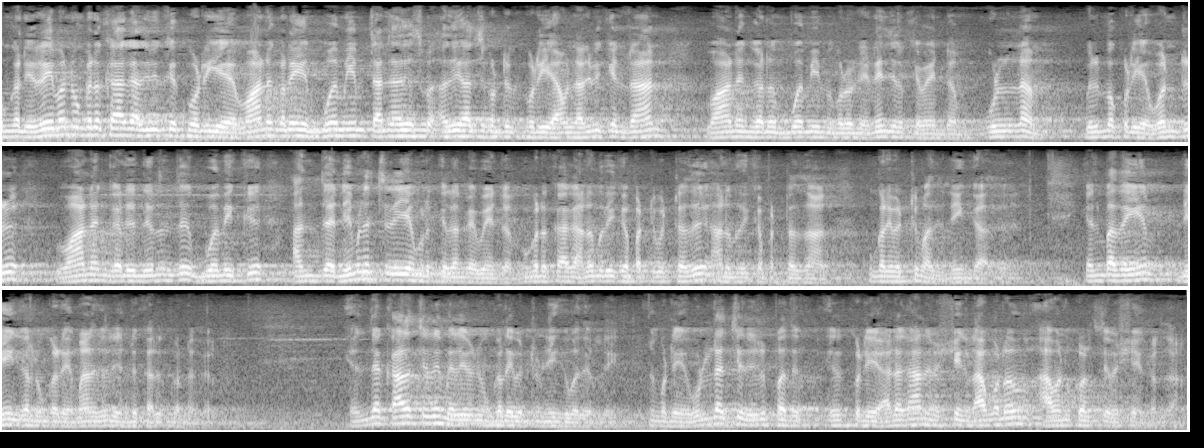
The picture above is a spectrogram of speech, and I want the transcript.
உங்கள் இறைவன் உங்களுக்காக அறிவிக்கக்கூடிய வானங்களையும் பூமியும் தன் அதிகாரத்தில் கொண்டிருக்கக்கூடிய அவன் அறிவிக்கின்றான் வானங்களும் பூமியும் உங்களுடன் இணைந்திருக்க வேண்டும். உள்ளம் விரும்பக்கூடிய ஒன்று வானங்களிலிருந்து பூமிக்கு அந்த நிமிடத்திலேயே உங்களுக்கு இறங்க வேண்டும். உங்களுக்காக அனுமதிக்கப்பட்டு விட்டது அனுமதிக்கப்பட்டது தான் உங்களை விட்டும் அது நீங்காது. என்பதையும் நீங்கள் உங்களுடைய மனதில் என்று கருக்கொள்ளுங்கள். எந்த காலத்திலும் இறைவன் உங்களை விட்டு நீங்குவதில்லை. உங்களுடைய உள்ளத்தில் இருப்பது இருக்கக்கூடிய அழகான விஷயங்கள் அவ்வளவும் அவன் கொடுத்த விஷயங்கள் தான்.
